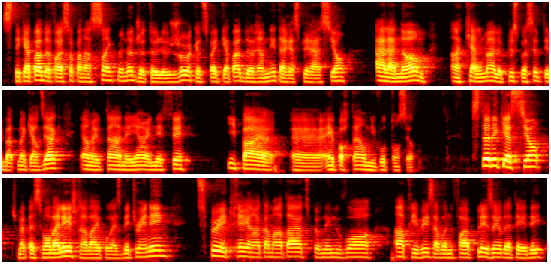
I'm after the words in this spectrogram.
Si tu es capable de faire ça pendant cinq minutes, je te le jure que tu vas être capable de ramener ta respiration à la norme en calmant le plus possible tes battements cardiaques et en même temps en ayant un effet hyper euh, important au niveau de ton cerveau. Si tu as des questions, je m'appelle Simon Vallée, je travaille pour SB Training. Tu peux écrire en commentaire, tu peux venir nous voir en privé, ça va nous faire plaisir de t'aider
